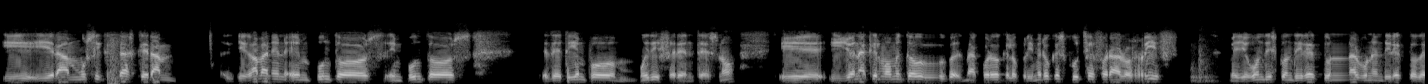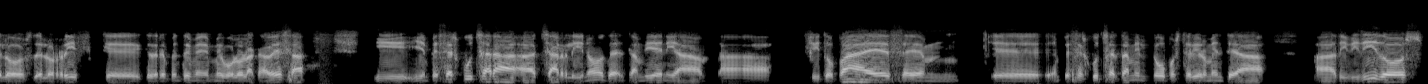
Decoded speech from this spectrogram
Y, y eran músicas que eran llegaban en, en puntos en puntos de tiempo muy diferentes, ¿no? Y, y yo en aquel momento me acuerdo que lo primero que escuché fuera los riffs. Me llegó un disco en directo, un álbum en directo de los de los riffs que, que de repente me, me voló la cabeza y, y empecé a escuchar a, a Charlie, ¿no? De- también y a, a Fito Páez. em, eh, empecé a escuchar también luego posteriormente a, a Divididos.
